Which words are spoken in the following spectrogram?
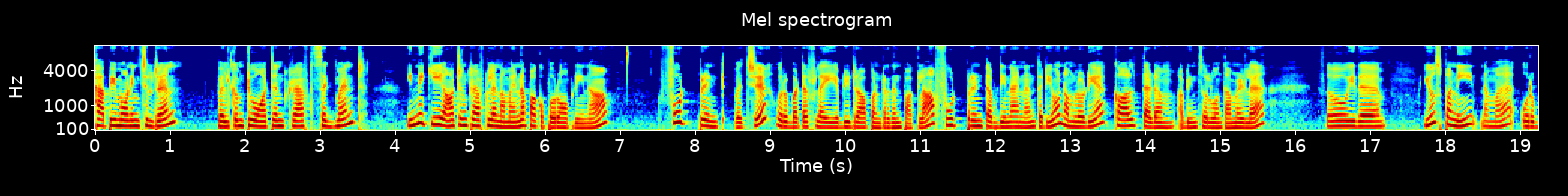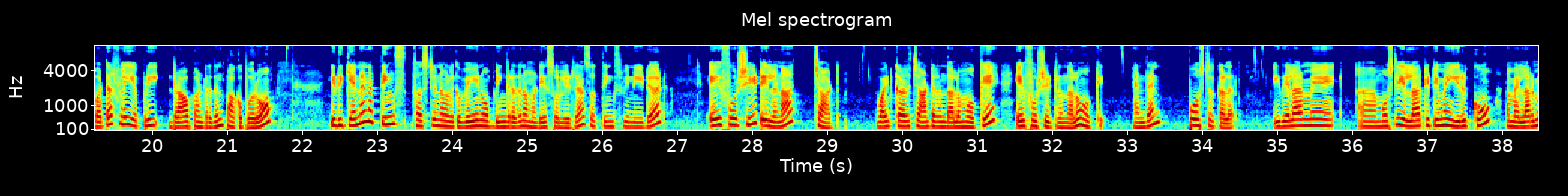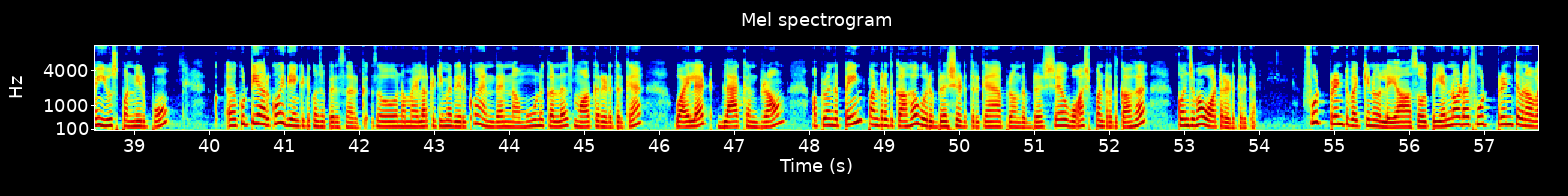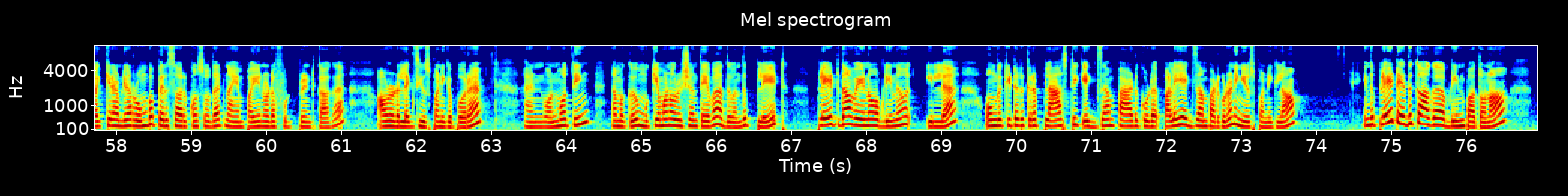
Happy morning children welcome to art and craft segment இன்றைக்கி art and கிராஃப்டில் நம்ம என்ன பார்க்க போகிறோம் அப்படின்னா ஃபுட் பிரிண்ட் வச்சு ஒரு பட்டர்ஃப்ளை எப்படி ட்ரா பண்ணுறதுன்னு பார்க்கலாம். ஃபுட் பிரிண்ட் அப்படின்னா என்னென்னு தெரியும்? நம்மளுடைய கால் தடம் அப்படின்னு சொல்லுவோம் தமிழில். ஸோ இதை யூஸ் பண்ணி நம்ம ஒரு பட்டர்ஃப்ளை எப்படி ட்ரா பண்ணுறதுன்னு பார்க்க போகிறோம் இதுக்கு என்னென்ன திங்ஸ் ஃபஸ்ட்டு நம்மளுக்கு வேணும் அப்படிங்கிறத நம்மளுடைய சொல்லிடுறேன். So things we needed A four sheet இல்லைனா சார்ட் ஒயிட் கலர் சார்ட் இருந்தாலும் ஓகே ஏ ஃபோர் ஷீட் இருந்தாலும் okay and then poster colour இது எல்லாருமே மோஸ்ட்லி எல்லாருக்கிட்டேயுமே இருக்கும். நம்ம எல்லாருமே யூஸ் பண்ணியிருப்போம் குட்டியாக இருக்கும் இது என்கிட்ட கொஞ்சம் பெருசாக இருக்குது ஸோ நம்ம எல்லாருக்கிட்டேயுமே அது இருக்கும். அண்ட் தென் நான் மூணு கலர்ஸ் மார்க்கர் எடுத்திருக்கேன். வயலட் பிளாக் அண்ட் ப்ரௌன் அப்புறம் இந்த பெயிண்ட் பண்ணுறதுக்காக ஒரு ப்ரெஷ் எடுத்திருக்கேன். அப்புறம் அந்த ப்ரெஷ்ஷை வாஷ் பண்ணுறதுக்காக கொஞ்சமாக வாட்டர் எடுத்திருக்கேன். ஃபுட் பிரிண்ட் வைக்கணும் இல்லையா? ஸோ இப்போ என்னோடய ஃபுட் பிரிண்ட் நான் வைக்கிறேன் அப்படின்னா ரொம்ப பெருசாக இருக்கும். ஸோ தட் நான் என் பையனோட ஃபுட் பிரிண்ட்காக அவனோட லெக்ஸ் யூஸ் பண்ணிக்க போகிறேன் அண்ட் ஒன் மோர் திங் நமக்கு முக்கியமான ஒரு விஷயம் தேவை. அது வந்து பிளேட் பிளேட் தான் வேணும் அப்படின்னு இல்லை. உங்ககிட்ட இருக்கிற பிளாஸ்டிக் எக்ஸாம் பேடு கூட பழைய எக்ஸாம் பேடு கூட நீங்கள் யூஸ் பண்ணிக்கலாம். இந்த பிளேட் எதுக்காக அப்படின்னு பார்த்தோன்னா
